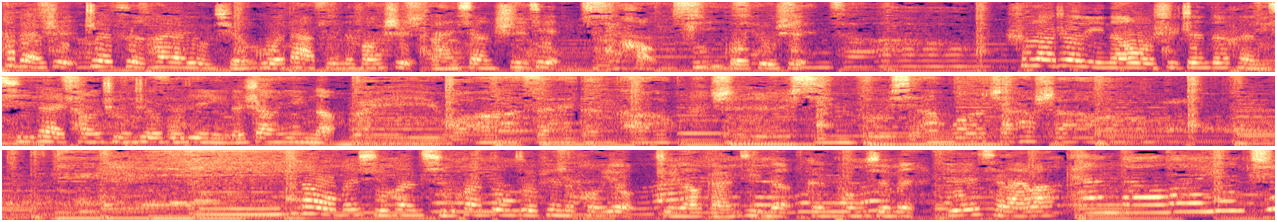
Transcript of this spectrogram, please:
他表示，这次他要用全国大片的方式来向世界讲好中国故事。说到这里呢，我是真的很期待《长城》这部电影的上映呢。在等候，是幸福向我招手。那我们喜欢奇幻动作片的朋友，就要赶紧的跟同学们约起来了！看到了眼前，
